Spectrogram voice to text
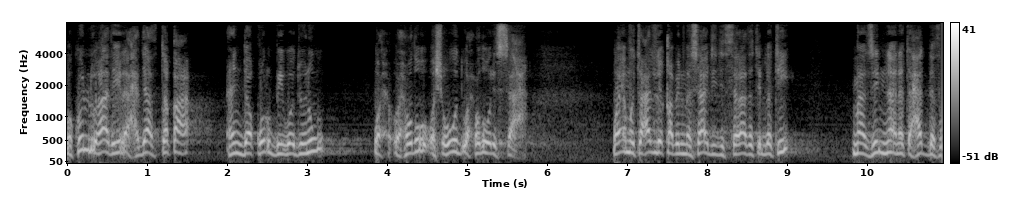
وكل هذه الأحداث تقع عند قرب ودنو وحضور وشهود وحضور الساعة. وهي متعلقة بالمساجد الثلاثة التي ما زلنا نتحدث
